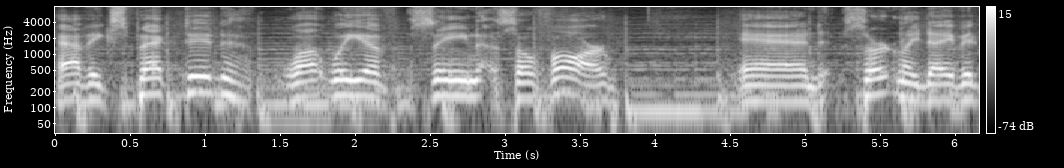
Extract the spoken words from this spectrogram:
have expected what we have seen so far. And certainly, David,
